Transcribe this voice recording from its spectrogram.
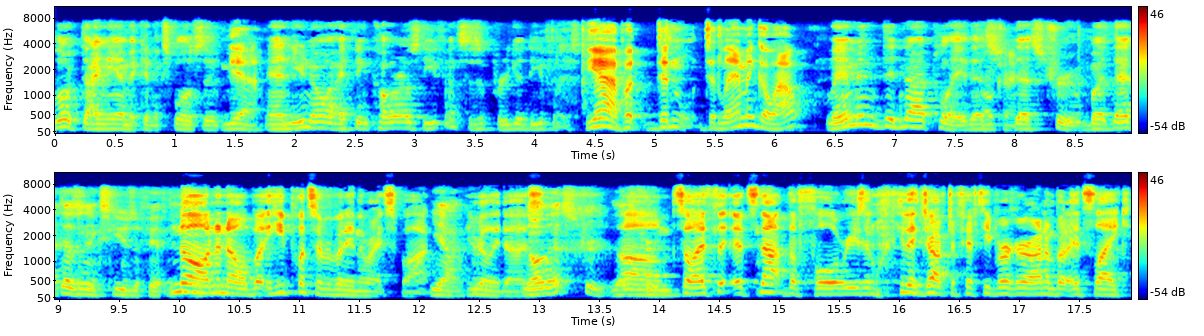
look dynamic and explosive. Yeah. And you know, I think Colorado's defense is a pretty good defense. Yeah, but didn't did Landman go out? Landman did not play. That's Okay. that's true, but that doesn't excuse a 50. No, no, no. But he puts everybody in the right spot. Yeah. he really does. No, that's true. That's um, so I th- it's not the full reason why they dropped a 50 burger on him, but it's like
